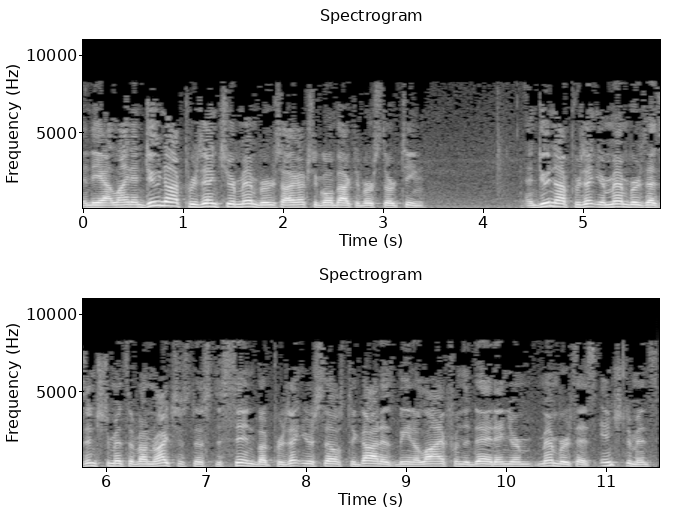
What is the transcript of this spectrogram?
in the outline. And do not present your members, I'm actually going back to verse 13. And do not present your members as instruments of unrighteousness to sin, but present yourselves to God as being alive from the dead and your members as instruments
